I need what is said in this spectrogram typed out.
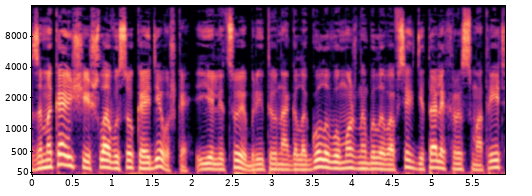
Замыкающей шла высокая девушка, ее лицо и бритую наголо голову можно было во всех деталях рассмотреть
